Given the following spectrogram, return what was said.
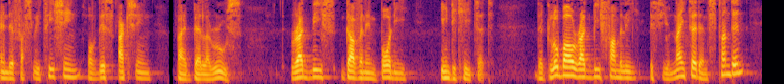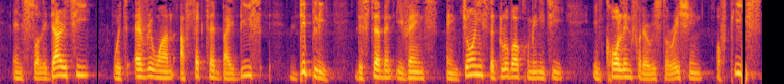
and the facilitation of this action by Belarus rugby's governing body indicated. The global rugby family is united and standing in solidarity with everyone affected by these deeply disturbing events and joins the global community in calling for the restoration of peace.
